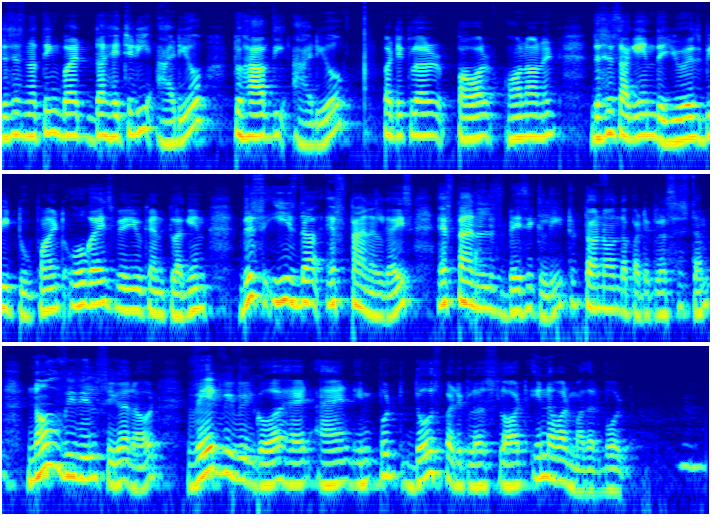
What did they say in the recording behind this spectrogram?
this is nothing but the HD audio to have the audio particular power on on it. This is again the USB 2.0 guys where you can plug in. This is the F panel guys. F panel is basically to turn on the particular system. Now we will figure out where we will go ahead and input those particular slot in our motherboard. Mm.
